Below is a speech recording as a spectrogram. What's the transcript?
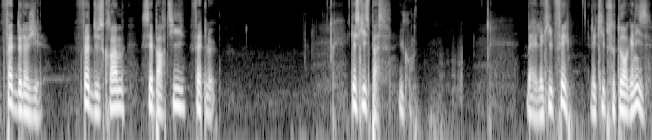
Faites de l'agile. Faites du scrum, c'est parti, faites-le. Qu'est-ce qui se passe, du coup? Ben, L'équipe fait, l'équipe s'auto-organise.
